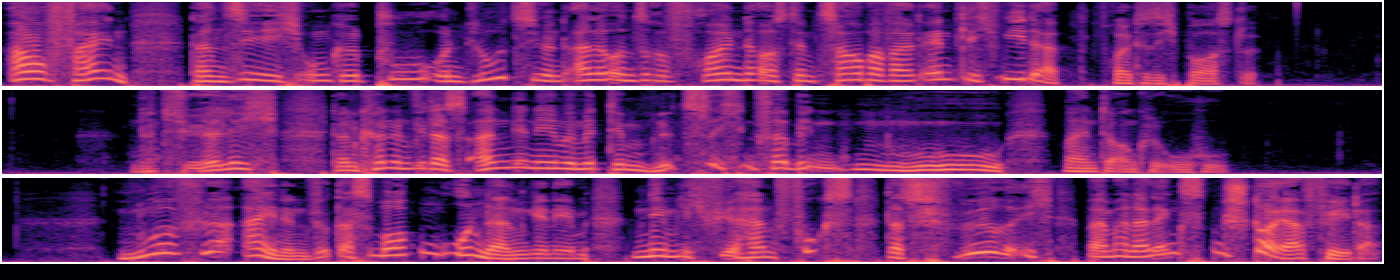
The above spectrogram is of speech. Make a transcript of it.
Au, fein, dann sehe ich Onkel Puh und Luzi und alle unsere Freunde aus dem Zauberwald endlich wieder, freute sich Borstel. Natürlich, dann können wir das Angenehme mit dem Nützlichen verbinden, hu, meinte Onkel Uhu. Nur für einen wird das morgen unangenehm, nämlich für Herrn Fuchs, das schwöre ich bei meiner längsten Steuerfeder,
